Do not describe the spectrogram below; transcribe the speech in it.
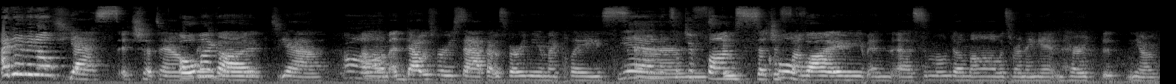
i didn't even know Yes, it shut down. Oh my They God. Yeah. Aw. Um, and that was very sad. That was very near my place. Yeah, that's such a and fun, it was such cool a fun vibe. And uh, Simone Del Mar was running it, and her, uh, you know,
